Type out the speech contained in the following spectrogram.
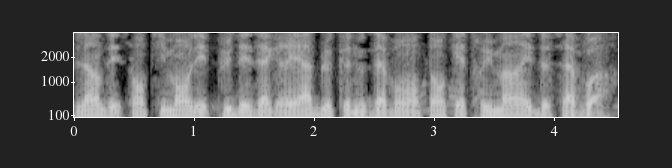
L'un des sentiments les plus désagréables que nous avons en tant qu'être humain est de savoir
